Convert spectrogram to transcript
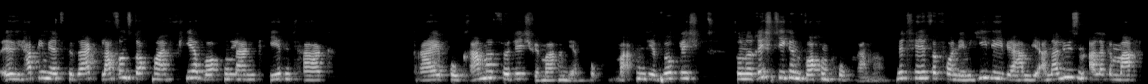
ich habe ihm jetzt gesagt, lass uns doch mal vier Wochen lang jeden Tag drei Programme für dich. Wir machen dir, machen dir wirklich so eine richtigen Wochenprogramme. Mit Hilfe von dem Healy. Wir haben die Analysen alle gemacht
